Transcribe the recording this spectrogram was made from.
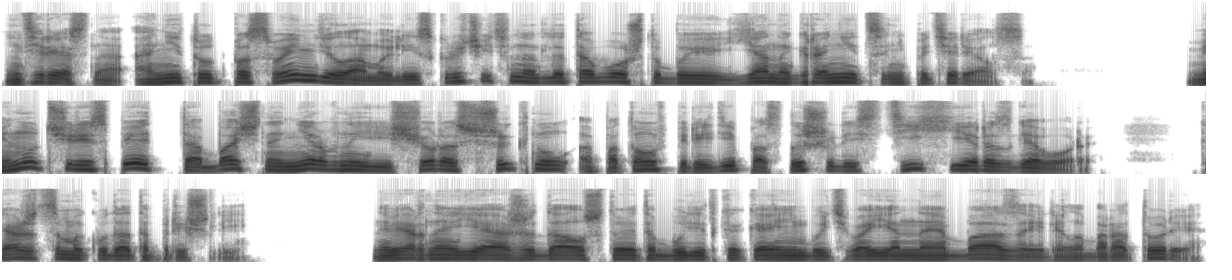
Интересно, они тут по своим делам или исключительно для того, чтобы я на границе не потерялся? Минут через пять табачно-нервный еще раз шикнул, а потом впереди послышались тихие разговоры. Кажется, мы куда-то пришли. Наверное, я ожидал, что это будет какая-нибудь военная база или лаборатория.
